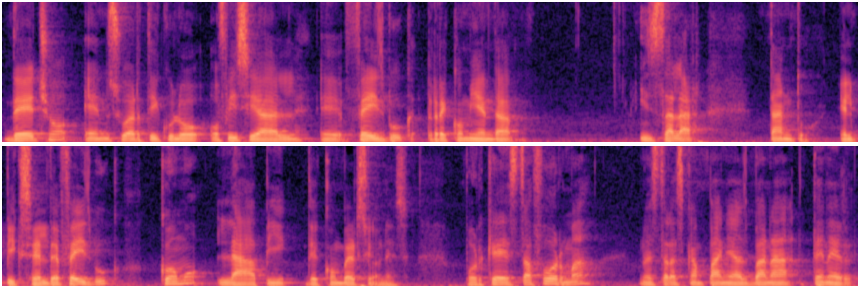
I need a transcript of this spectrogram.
De hecho, en su artículo oficial, eh, Facebook recomienda instalar tanto el pixel de Facebook como la API de conversiones, porque de esta forma nuestras campañas van a tener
